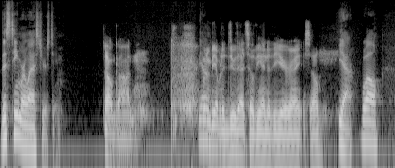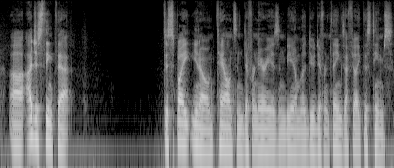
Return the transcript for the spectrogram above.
this team or last year's team? Oh God. Yeah. Wouldn't be able to do that till the end of the year, right? So Yeah. Well, uh, I just think that despite, you know, talents in different areas and being able to do different things, I feel like this team's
